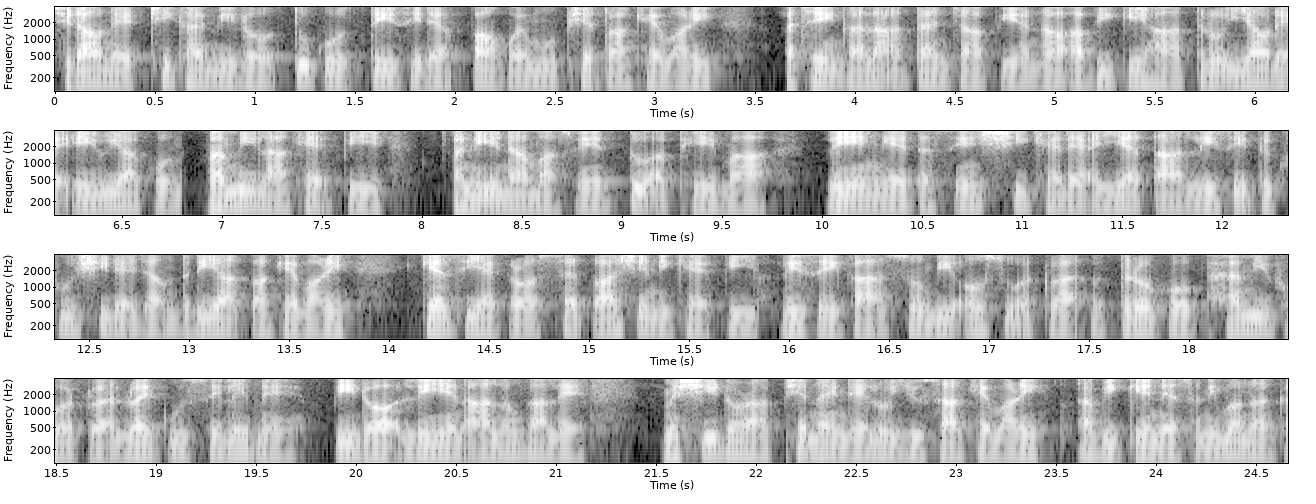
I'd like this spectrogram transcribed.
ခြေထောက်နဲ့ထိခိုက်မိလို့သူ့ကိုတေးစီတဲ့ပေါက်ကွဲမှုဖြစ်သွားခဲ့ပါပြီ အချိန်ကာလအတန်ကြာပြီးနောက်အဘီကေဟာသူတို့ရောက်တဲ့ area ကိုမမိလာခဲ့ပြီးအနီးအနားမှာဆိုရင်သူ့အဖေမှာလေငယ်သစင်းရှိခဲ့တဲ့အရက်သားလေးစိတ်တစ်ခုရှိတဲ့အကြောင်းတတိယသွားခဲ့ပါပြီကက်ဆီယက်ကတော့ဆက်သွားရှင်နေခဲ့ပြီးလေးစိတ်ကစွန်ပြီးအုပ်စုအတွက်သူတို့ကိုဖမ်းမိဖို့အတွက်လွယ်ကူစေလိမ့်မယ်ပြီးတော့လေရင်အားလုံးကလည်းမရှိတော့တာဖြစ်နိုင်တယ်လို့ယူဆခဲ့ပါရီအဘီကေနဲ့စနီမနန်က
